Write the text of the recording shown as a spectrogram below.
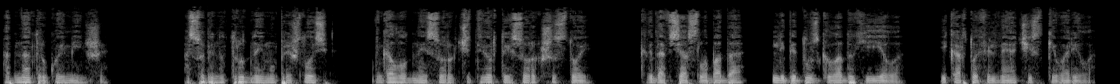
одна другой меньше. Особенно трудно ему пришлось в голодные сорок четвертый и сорок шестой, когда вся слобода лебеду с голодухи ела и картофельные очистки варила.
